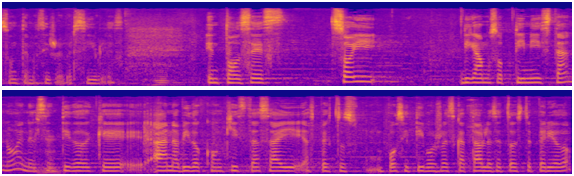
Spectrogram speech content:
son temas irreversibles. Entonces, soy digamos, optimista, ¿no? en el sentido de que han habido conquistas, hay aspectos positivos, rescatables de todo este periodo,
